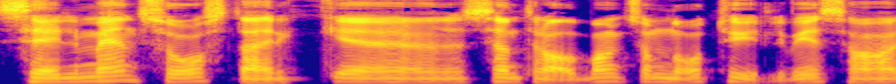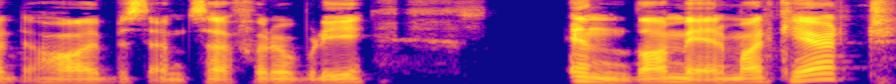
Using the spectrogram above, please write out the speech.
selv med en så sterk eh, sentralbank som nå tydeligvis har, har, bestemt seg for å bli enda mer markert,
